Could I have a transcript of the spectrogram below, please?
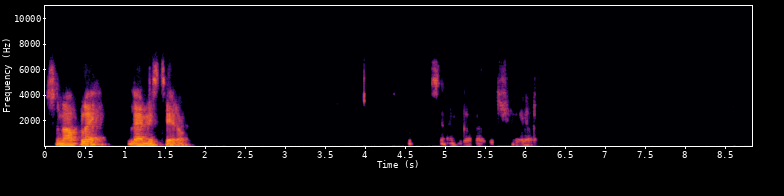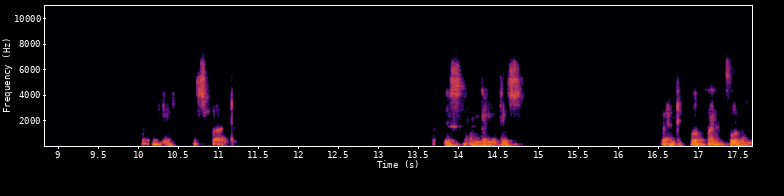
So now apply Lami's theorem. This angle I will. This part. This angle it is 24.29.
